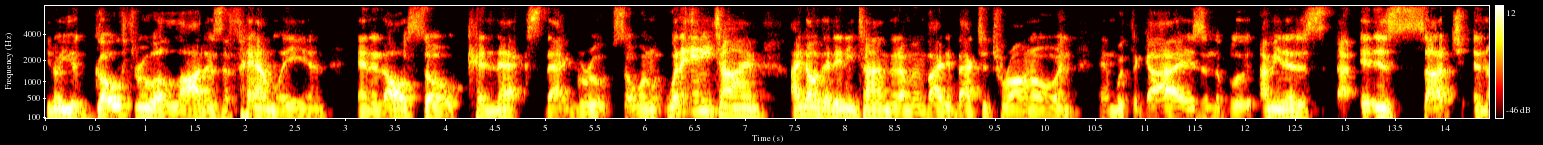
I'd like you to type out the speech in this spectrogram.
you know you go through a lot as a family and and it also connects that group so when when anytime i know that anytime that i'm invited back to toronto and and with the guys and the blue i mean it is uh, it is such an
